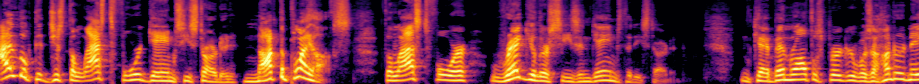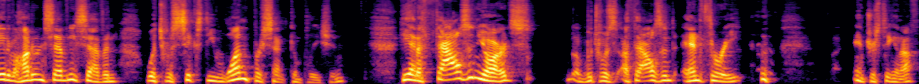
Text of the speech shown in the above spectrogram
I looked at just the last four games he started, not the playoffs, the last four regular season games that he started. Okay, Ben Roethlisberger was 108 of 177, which was 61% completion. He had a thousand yards, which was a thousand and three. interesting enough.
